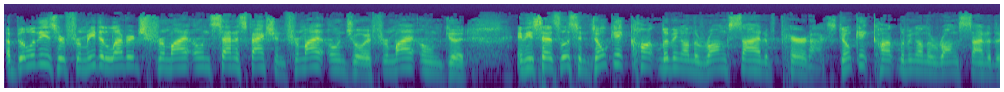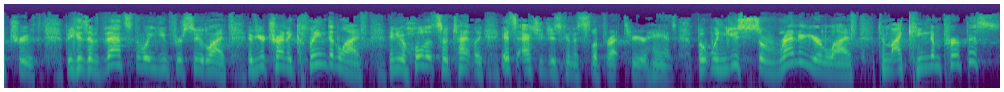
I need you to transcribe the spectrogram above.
abilities are for me to leverage for my own satisfaction, for my own joy, for my own good. And he says, listen, don't get caught living on the wrong side of paradox. Don't get caught living on the wrong side of the truth. Because if that's the way you pursue life, if you're trying to cling to life and you hold it so tightly, it's actually just going to slip right through your hands. But when you surrender your life to my kingdom purpose,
